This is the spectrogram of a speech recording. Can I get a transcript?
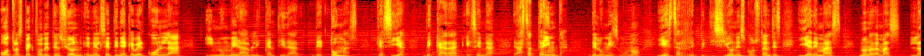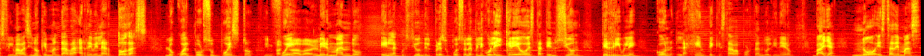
Otro aspecto de tensión en el set tenía que ver con la innumerable cantidad de tomas que hacía de cada escena, hasta 30 de lo mismo, ¿no? Y estas repeticiones constantes y además no nada más las filmaba, sino que mandaba a revelar todas, lo cual por supuesto Impactaba fue mermando en la cuestión del presupuesto de la película y creó esta tensión terrible con la gente que estaba aportando el dinero. Vaya, no está de más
